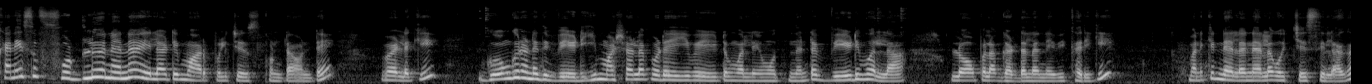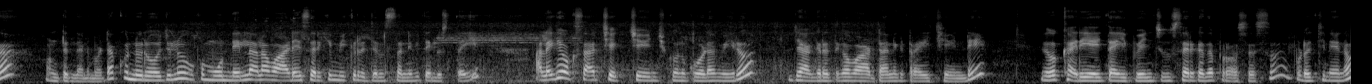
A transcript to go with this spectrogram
కనీసం ఫుడ్లోనైనా ఇలాంటి మార్పులు చేసుకుంటా ఉంటే వాళ్ళకి గోంగూర అనేది వేడి ఈ మసాలా పొడి అవి వేయటం వల్ల ఏమవుతుందంటే వేడి వల్ల లోపల గడ్డలు అనేవి కరిగి మనకి నెల నెల వచ్చేసేలాగా ఉంటుందన్నమాట. కొన్ని రోజులు ఒక మూడు నెలలు అలా వాడేసరికి మీకు రిజల్ట్స్ అనేవి తెలుస్తాయి. అలాగే ఒకసారి చెక్ చేయించుకొని కూడా మీరు జాగ్రత్తగా వాడటానికి ట్రై చేయండి. ఇదిగో కర్రీ అయితే అయిపోయింది. చూసారు కదా ప్రాసెస్ ఇప్పుడు వచ్చి నేను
